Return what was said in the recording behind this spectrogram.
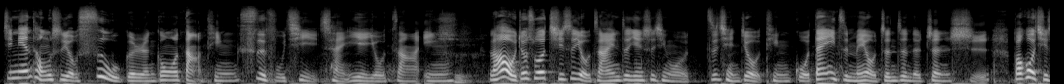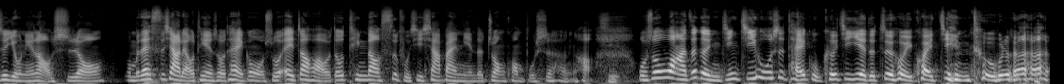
今天同时有四五个人跟我打听伺服器产业有杂音，然后我就说，其实有杂音这件事情，我之前就有听过，但一直没有真正的证实。包括其实永年老师哦，我们在私下聊天的时候，他也跟我说，哎，赵华，我都听到伺服器下半年的状况不是很好。是，我说哇，这个已经几乎是台股科技业的最后一块净土了。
